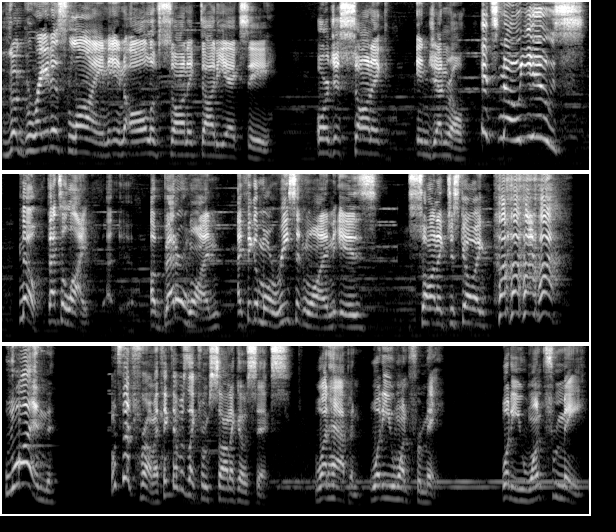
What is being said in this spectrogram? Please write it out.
The greatest line in all of Sonic.exe. Or just Sonic in general. It's no use! No, that's a lie. A better one, I think a more recent one, is Sonic just going, ha ha ha ha, one! What's that from? I think that was like from Sonic 06. What happened? What do you want from me? What do you want from me?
